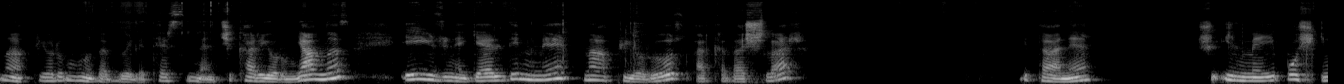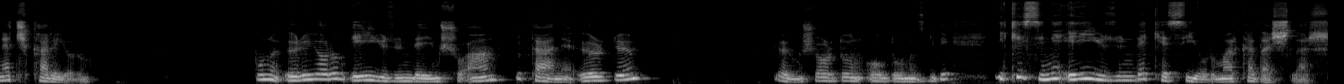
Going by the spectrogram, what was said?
ne yapıyorum? Bunu da böyle tersinden çıkarıyorum. Yalnız e yüzüne geldim mi ne yapıyoruz arkadaşlar? Bir tane şu ilmeği boş yine çıkarıyorum. Bunu örüyorum. E yüzündeyim şu an. Bir tane ördüm görmüş olduğun, olduğunuz gibi ikisini eği yüzünde kesiyorum arkadaşlar.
